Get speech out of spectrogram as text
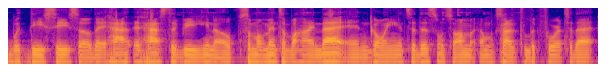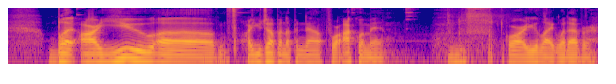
with DC, so they ha- it has to be, you know, some momentum behind that, and going into this one. So I'm, I'm excited to look forward to that. But are you, uh, are you jumping up and down for Aquaman, or are you like whatever?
